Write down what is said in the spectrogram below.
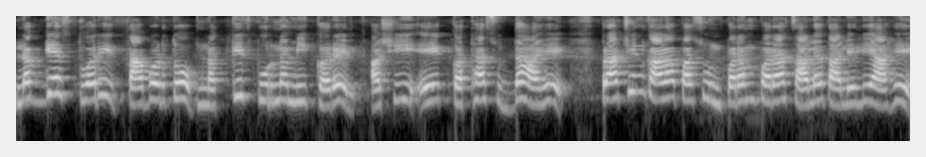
लगेच त्वरित ताबडतोब नक्कीच पूर्ण मी करेल अशी एक कथासुद्धा आहे. प्राचीन काळापासून परंपरा चालत आलेली आहे.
